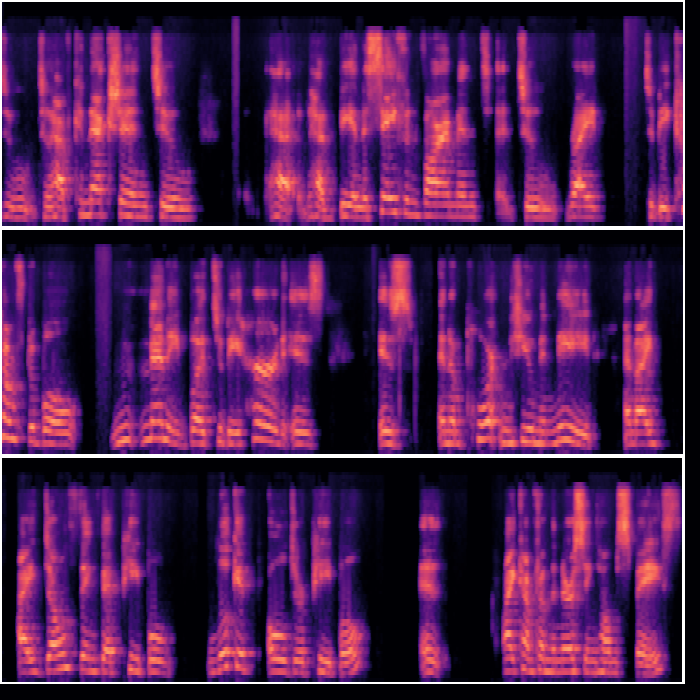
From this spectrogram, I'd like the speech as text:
to to have connection, to have, have be in a safe environment uh, to right, to be comfortable m- many but to be heard is is an important human need. And i i don't think that people look at older people uh, i come from the nursing home space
